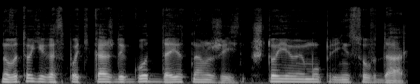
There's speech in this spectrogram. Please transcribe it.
Но в итоге Господь каждый год дает нам жизнь. Что я ему принесу в дар?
